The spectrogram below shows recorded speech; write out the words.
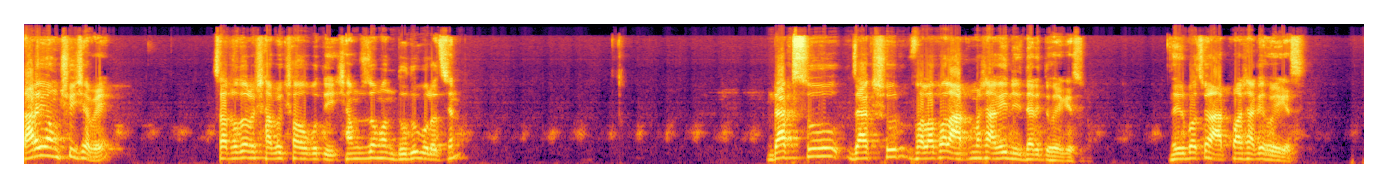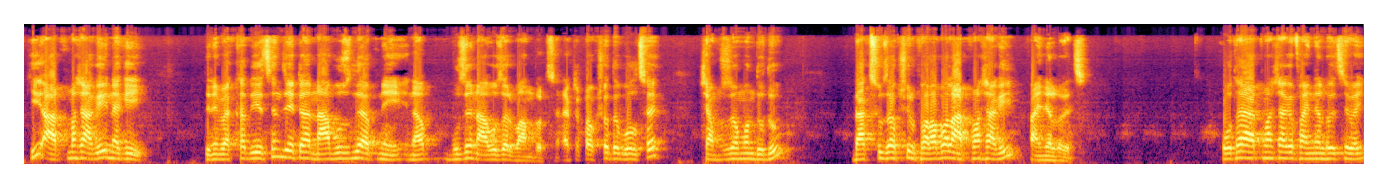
তারই অংশ হিসাবে ছাত্রদলের সাবেক সভাপতি শামসুজ্জামান দুদু বলেছেন, ডাকসু জাকসুর ফলাফল আট মাস আগেই নির্ধারিত হয়ে গেছিল। নির্বাচন আট মাস আগে হয়ে গেছে। কি আট মাস আগেই নাকি তিনি ব্যাখ্যা দিয়েছেন যে এটা না বুঝলে আপনি না বুঝে না বুঝার বান ধরছেন। একটা টকশোতে বলছে শামসুজ্জামান দুদু ডাকসু জাকসুর ফলাফল আট মাস আগেই ফাইনাল হয়েছে। কোথায় আট মাস আগে ফাইনাল হয়েছে ভাই?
